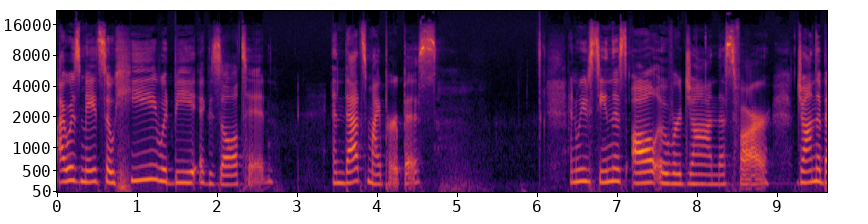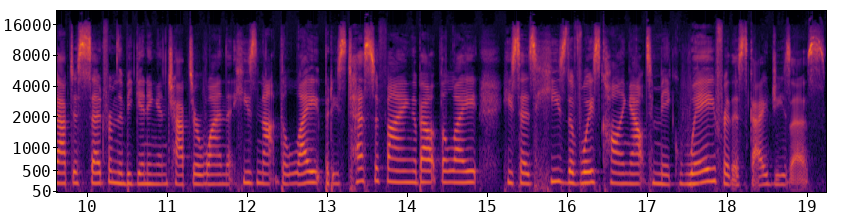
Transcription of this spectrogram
I was made so he would be exalted. And that's my purpose. And we've seen this all over John thus far. John the Baptist said from the beginning in chapter 1 that he's not the light, but he's testifying about the light. He says he's the voice calling out to make way for this guy, Jesus.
